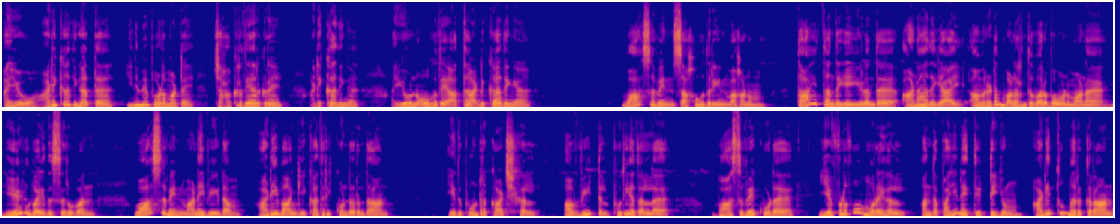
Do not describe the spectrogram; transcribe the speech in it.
ஐயோ அடிக்காதீங்க அத்தை. இனிமே போட மாட்டேன். ஜாக்கிரதையாக இருக்கிறேன். அடிக்காதீங்க. ஐயோ நோகுதே அத்தை அடிக்காதீங்க. வாசுவின் சகோதரியின் மகனும் தாய் தந்தையை இழந்த அனாதையாய் அவனிடம் வளர்ந்து வருபவனுமான ஏழு வயது சிறுவன் வாசுவின் மனைவியிடம் அடி வாங்கி கதறிக்கொண்டிருந்தான் இது போன்ற காட்சிகள் அவ்வீட்டில் புதியதல்ல. வாசுவே கூட எவ்வளவோ முறைகள் அந்த பையனை திட்டியும் அடித்தும் இருக்கிறான்.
